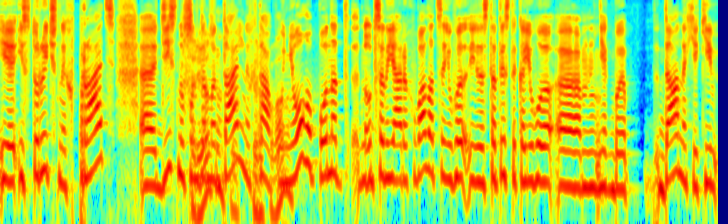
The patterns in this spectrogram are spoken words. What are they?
е, історичних праць, е, дійсно Серйозно? фундаментальних. Ти- ти так, у нього понад ну це не я рахувала, це його е, статистика його е, якби даних, які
